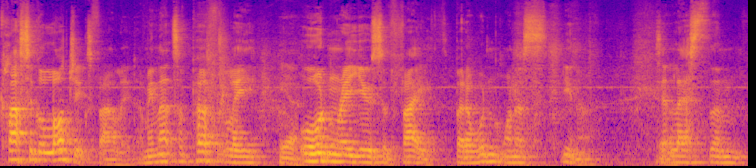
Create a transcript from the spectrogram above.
classical logic's valid. I mean, that's a perfectly Yeah. ordinary use of faith, but I wouldn't want to, you know, is it less than,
